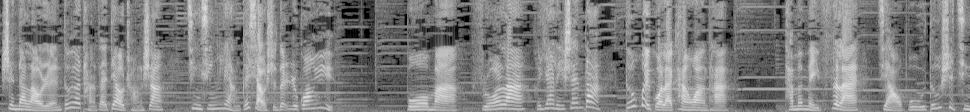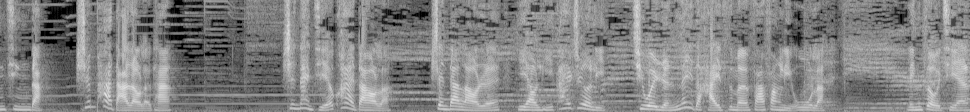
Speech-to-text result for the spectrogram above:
圣诞老人都要躺在吊床上进行两个小时的日光浴。波马、弗罗拉和亚历山大都会过来看望他，他们每次来脚步都是轻轻的，生怕打扰了他。圣诞节快到了，圣诞老人也要离开这里，去为人类的孩子们发放礼物了。临走前，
